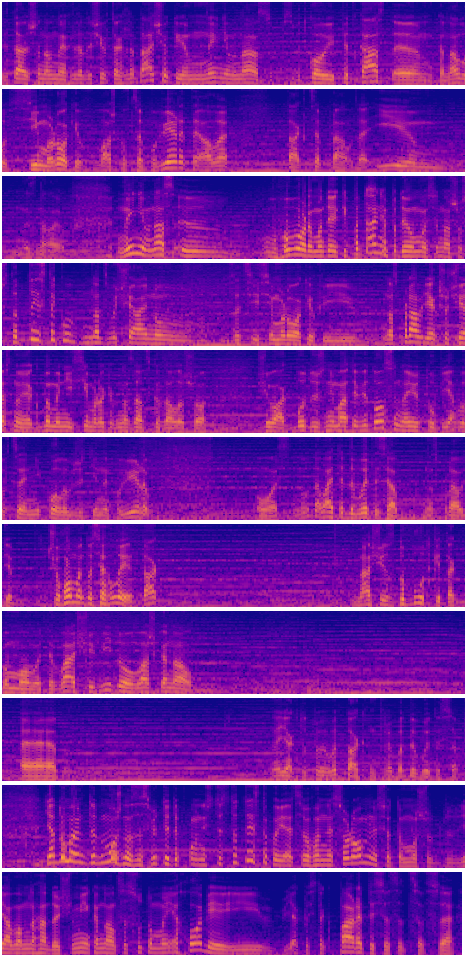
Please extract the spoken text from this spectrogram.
Вітаю шановних глядачів та глядачок. І нині в нас святковий підкаст е, каналу 7 років. Важко в це повірити, але так, це правда. І не знаю. Нині в нас е, обговоримо деякі питання, подивимося нашу статистику надзвичайну за ці 7 років. І насправді, якщо чесно, якби мені 7 років назад сказали, що чувак, будеш знімати відоси на YouTube, я би в це ніколи в житті не повірив. Ось, ну давайте дивитися насправді, чого ми досягли, так? Наші здобутки, так би мовити, ваші відео, ваш канал. Е, як тут от так не треба дивитися. Я думаю, можна засвітити повністю статистику, я цього не соромлюся, тому що я вам нагадую, що мій канал це суто моє хобі, і якось так паритися за це все.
